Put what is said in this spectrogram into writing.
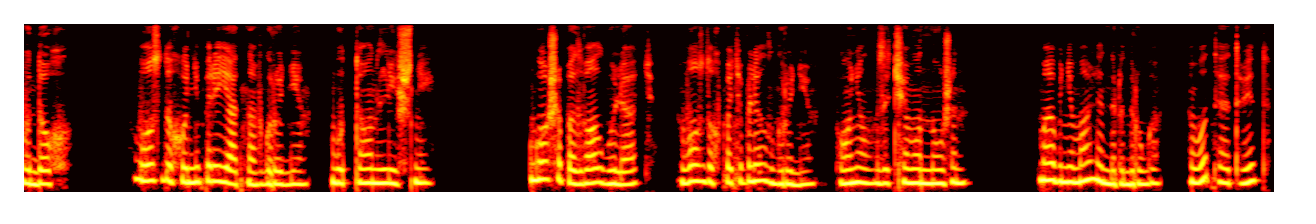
вдох. Воздуху неприятно в груди, будто он лишний. Гоша позвал гулять. Воздух потеплел в груди. Понял, зачем он нужен. Мы обнимали друг друга. Вот и ответ.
